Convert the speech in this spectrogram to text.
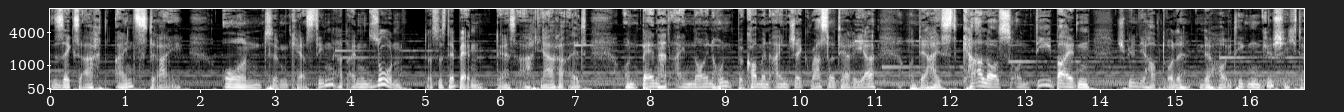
6813. Und ähm, Kerstin hat einen Sohn. Das ist der Ben. Der ist acht Jahre alt. Und Ben hat einen neuen Hund bekommen, einen Jack Russell Terrier. Und der heißt Carlos. Und die beiden spielen die Hauptrolle in der heutigen Geschichte.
